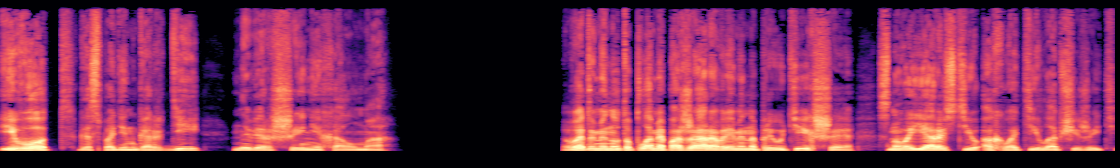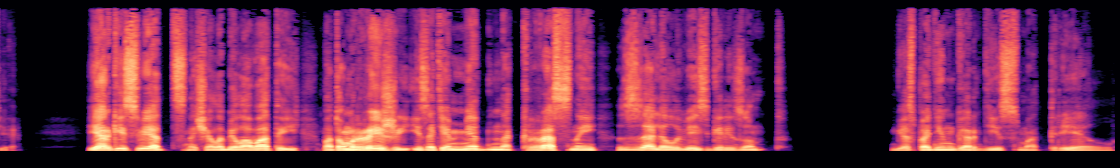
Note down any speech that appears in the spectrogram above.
и вот, господин Горди, на вершине холма. В эту минуту пламя пожара, временно приутихшее, с новой яростью охватило общежитие. Яркий свет, сначала беловатый, потом рыжий и затем медно-красный, залил весь горизонт. Господин Горди смотрел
